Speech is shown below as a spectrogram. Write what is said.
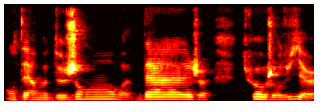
en termes de genre, d'âge. Tu vois, aujourd'hui, euh,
